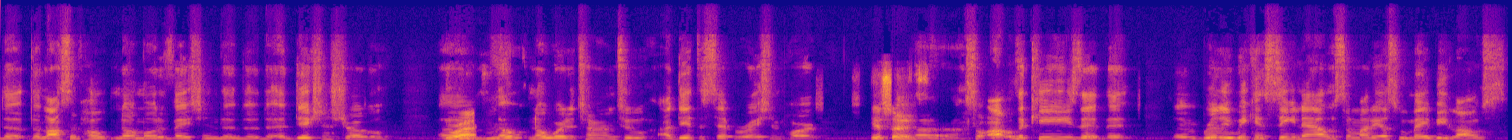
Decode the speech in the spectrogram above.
the the loss of hope, no motivation, the the, the addiction struggle, um, right? No nowhere to turn to. I did the separation part. Yes, sir. Uh, so all the keys that, that, that really we can see now is somebody else who may be lost,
